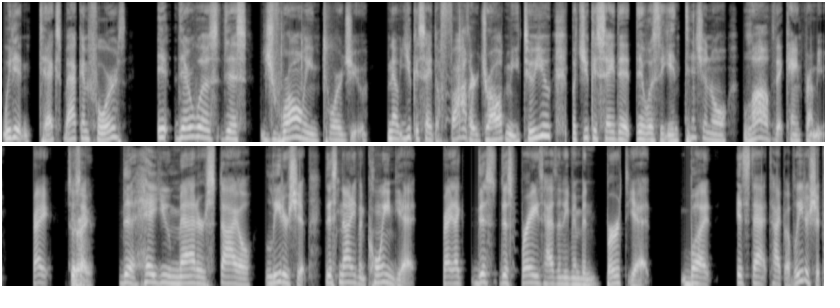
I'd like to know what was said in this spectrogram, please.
We didn't text back and forth. It there was this drawing towards you. Now you could say the Father drawed me to you, but you could say that there was the intentional love that came from you. Right? So it's Right. like the hey you matter style leadership. This not even coined yet. Right? Like this this phrase hasn't even been birthed yet. But it's that type of leadership.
